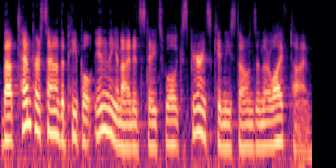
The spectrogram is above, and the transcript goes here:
About 10% of the people in the United States will experience kidney stones in their lifetime.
